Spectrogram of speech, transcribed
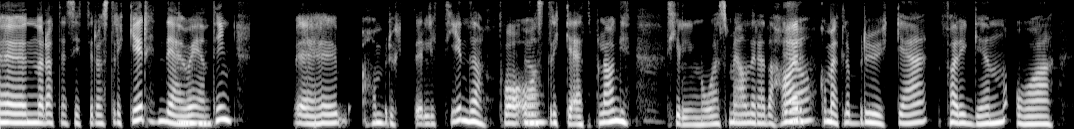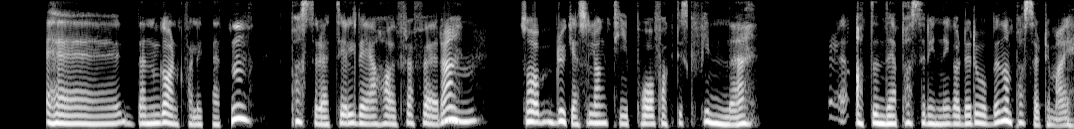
eh, når at jeg sitter og strikker. Det er jo Mm. ting. Jeg har brukt litt tid da, på å Ja. strikke et plagg til noe som jeg allerede har. Ja. Kommer jeg til å bruke fargen og den garnkvaliteten? Passer det til det jeg har fra før av? Mm. så bruker jeg så lang tid på å faktisk finne eh, at det passer inn i garderoben og passer til meg.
